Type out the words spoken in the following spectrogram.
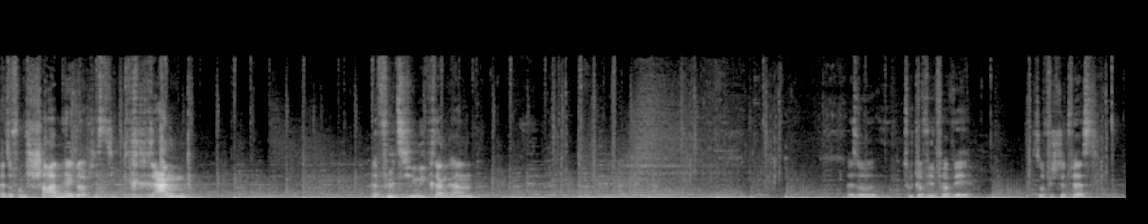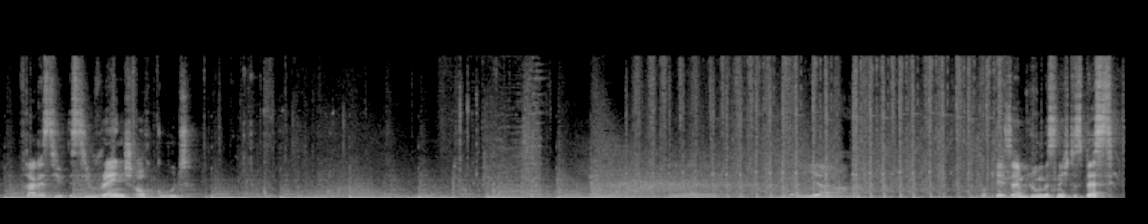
also vom Schaden her, glaube ich, ist die krank. Er fühlt sich irgendwie krank an. Also, tut auf jeden Fall weh. So viel steht fest. Frage ist, die, ist die Range auch gut? Äh, ja. Okay, sein Blumen ist nicht das Beste.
